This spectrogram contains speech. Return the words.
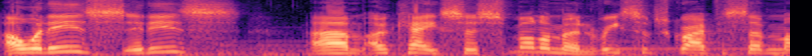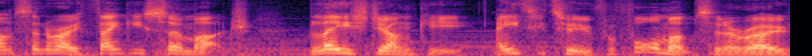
Oh, it is. It is. Um, okay, so Smonoman, resubscribed for seven months in a row. Thank you so much. Blaze Junkie 82 for four months in a row.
